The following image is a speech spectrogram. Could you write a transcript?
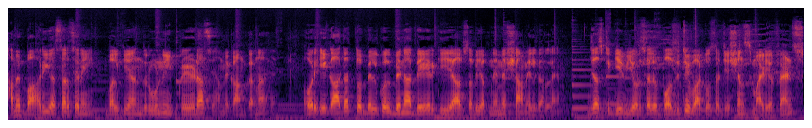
हमें बाहरी असर से नहीं, बल्कि अंदरूनी प्रेरणा से हमें काम करना है। और एक आदत तो बिल्कुल बिना देर किए आप सभी अपने में शामिल कर लें। Just give yourself positive autosuggestion my dear friends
